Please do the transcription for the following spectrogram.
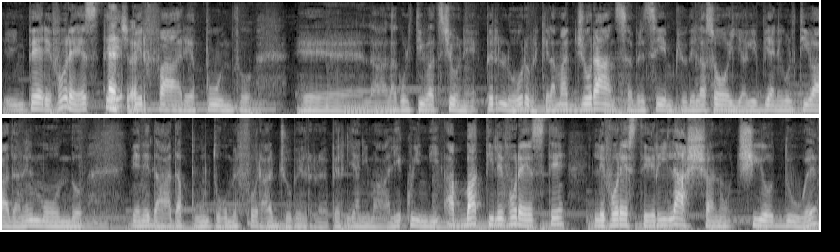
intere foreste eh, certo. per fare appunto eh, la, la, coltivazione per loro perché la maggioranza per esempio della soia che viene coltivata nel mondo viene data appunto come foraggio per, per gli animali e quindi abbatti le foreste, le foreste rilasciano CO2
